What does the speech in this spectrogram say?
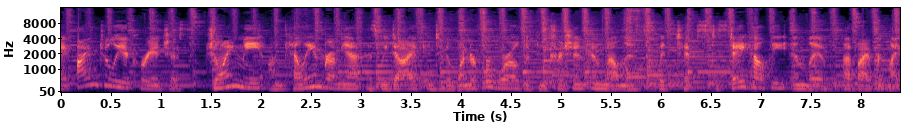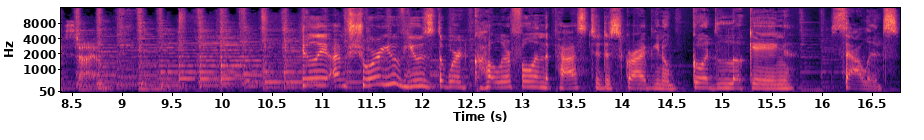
Hi, I'm Julia Caranches. Join me on Kelly and Ramya as we dive into the wonderful world of nutrition and wellness with tips to stay healthy and live a vibrant lifestyle. Julia, I'm sure you've used the word colorful in the past to describe, you know, good looking salads.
